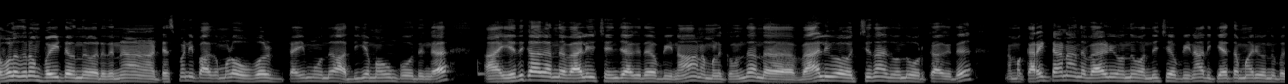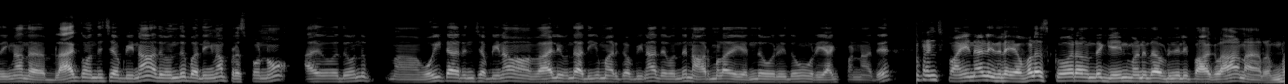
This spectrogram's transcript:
எவ்வளோ தூரம் போயிட்டு வந்து வருதுன்னு நான் டெஸ்ட் பண்ணி பார்க்கும்போது ஒவ்வொரு டைமும் வந்து அதிகமாகவும் போகுதுங்க. எதுக்காக அந்த வேல்யூ சேஞ்ச் ஆகுது அப்படின்னா நம்மளுக்கு வந்து அந்த வேல்யூவை வச்சு தான் இது வந்து ஒர்க் ஆகுது. நம்ம கரெக்டான அந்த வேல்யூ வந்து வந்துச்சு அப்படின்னா அதுக்கேற்ற மாதிரி வந்து பார்த்திங்கன்னா அந்த பிளாக் வந்துச்சு அப்படின்னா அது வந்து பார்த்திங்கன்னா ப்ரெஸ் பண்ணும். அது அது வந்து ஒயிட்டாக இருந்துச்சு அப்படின்னா வேல்யூ வந்து அதிகமாக இருக்குது அப்படின்னா அது வந்து நார்மலாக எந்த ஒரு இதுவும் ரியாக்ட் பண்ணாது. ஃப்ரெண்ட்ஸ் ஃபைனல் இதில் எவ்வளோ ஸ்கோரை வந்து கெயின் பண்ணுது அப்படின்னு சொல்லி பார்க்கலாம் நான் ரொம்ப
